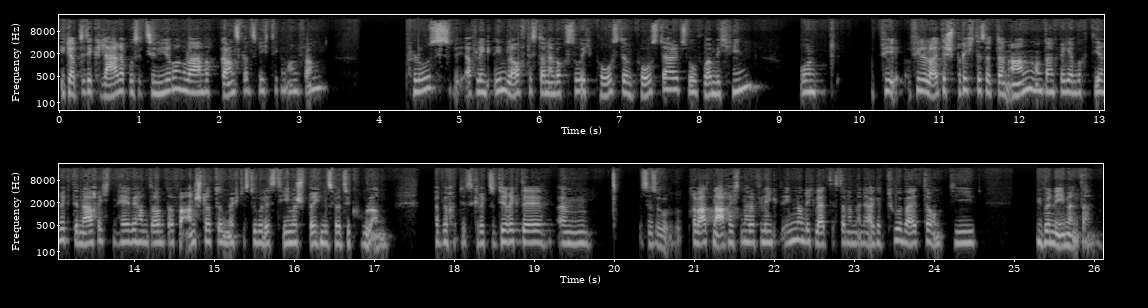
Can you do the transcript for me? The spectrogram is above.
ich glaube, diese klare Positionierung war einfach ganz, ganz wichtig am Anfang. Plus, auf LinkedIn läuft es dann einfach so, ich poste und poste halt so vor mich hin und viele Leute spricht das halt dann an und dann kriege ich einfach direkte Nachrichten, hey, wir haben da und da Veranstaltung, möchtest du über das Thema sprechen, das hört sich cool an einfach, das kriegt so direkte, ähm, also so Privatnachrichten halt auf LinkedIn und ich leite es dann an meine Agentur weiter und die übernehmen dann.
